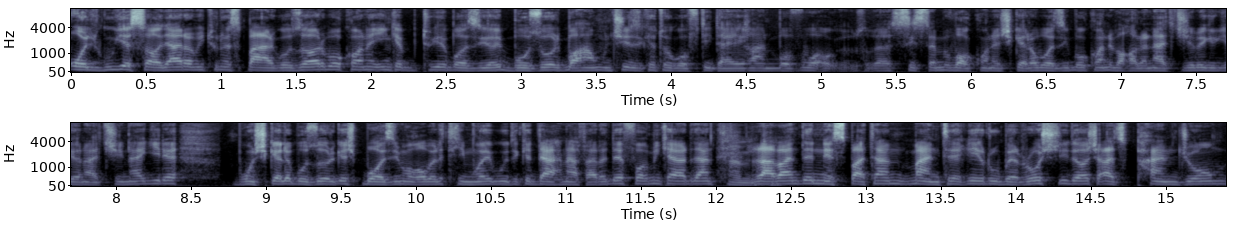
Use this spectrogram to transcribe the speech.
الگوی ساده رو می‌تونست برگزار بکنه. اینکه توی بازی های بزرگ با همون چیزی که تو گفتی دقیقا با سیستم واکنشگرا بازی بکنه و حالا نتیجه بگیره یا نتیجه نگیره. مشکل بزرگش بازی مقابل تیمایی بوده که ده نفره دفاع می‌کردن. روند نسبتا منطقی رو به رشدی داشت. از پنجم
